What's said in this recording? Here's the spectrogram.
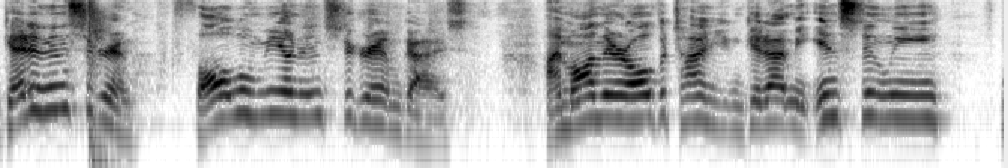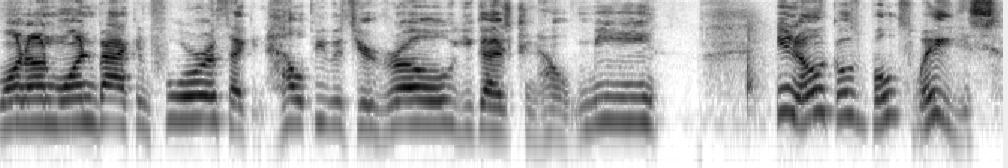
Get an Instagram. Follow me on Instagram, guys. I'm on there all the time. You can get at me instantly, one on one, back and forth. I can help you with your grow. You guys can help me. You know, it goes both ways.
